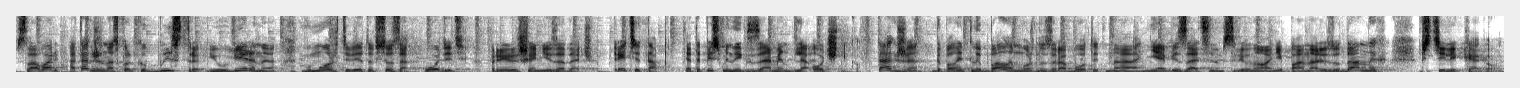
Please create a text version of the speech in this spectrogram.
словарь, а также насколько быстро и уверенно вы можете это все закодить при решении задач. Третий этап – это письменный экзамен для очников. Также дополнительные баллы можно заработать на необязательном соревновании по анализу данных в стиле Kaggle.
